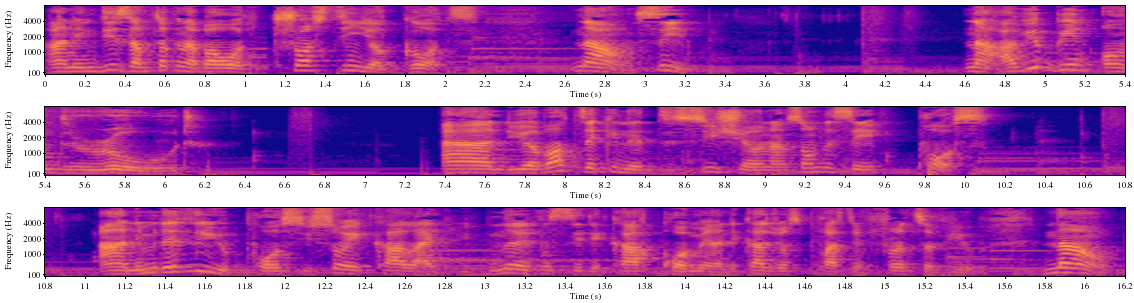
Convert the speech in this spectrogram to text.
And in this, I'm talking about what? Trusting your guts. Now, see, now have you been on the road and you're about taking a decision and somebody say pause? And immediately you pause, you saw a car like you did not even see the car coming and the car just passed in front of you. Now,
